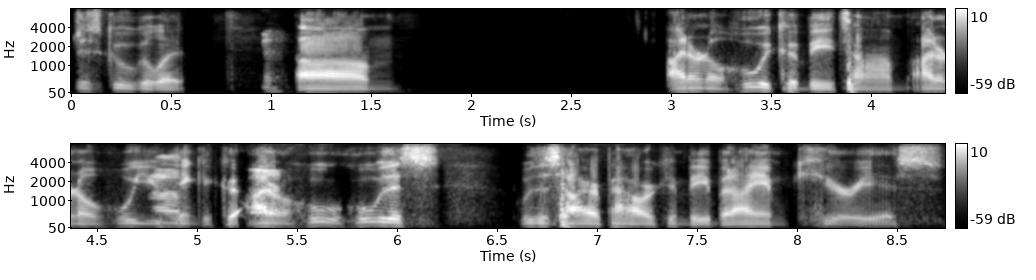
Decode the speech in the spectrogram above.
just Google it. Um, I don't know who it could be, Tom. I don't know who you Um, think it could. I don't know who who this who this higher power can be, but I am curious.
